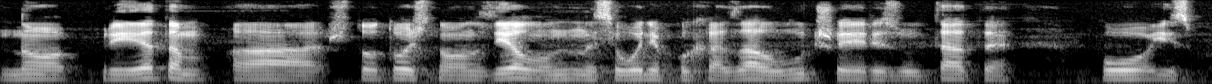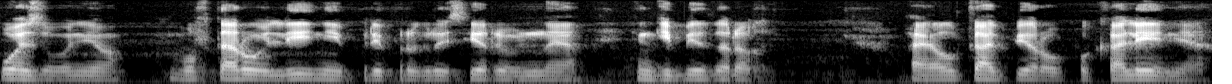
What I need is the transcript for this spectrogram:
но при этом, э, что точно он сделал, он на сегодня показал лучшие результаты по использованию во второй линии при прогрессировании ингибиторах АЛК первого поколения.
